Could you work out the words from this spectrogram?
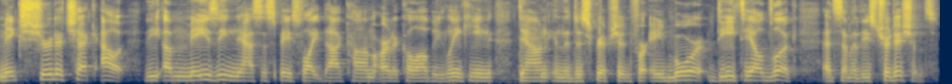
make sure to check out the amazing NASASpaceflight.com article I'll be linking down in the description for a more detailed look at some of these traditions.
